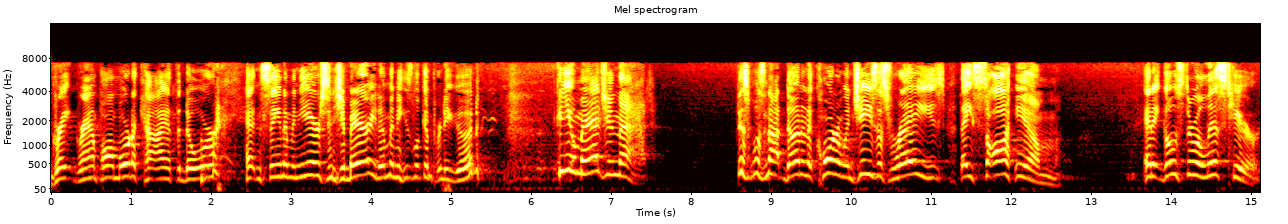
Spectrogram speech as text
great grandpa Mordecai at the door. Hadn't seen him in years since you buried him, and he's looking pretty good. Can you imagine that? This was not done in a corner. When Jesus raised, they saw him. And it goes through a list here.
